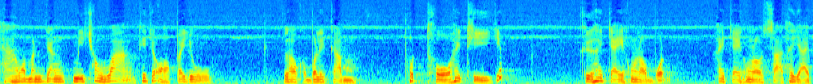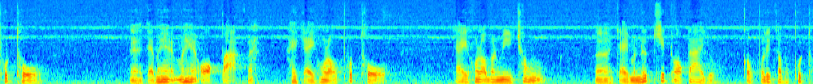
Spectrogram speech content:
ถ้าว่ามันยังมีช่องว่างที่จะออกไปอยู่ เราก็บริกรรมพุทโธให้ถี่ยิบ คือให้ใจของเราบ่นให้ใจของเราสาธยายพุทโธแต่ไม่ให้ไม่ให้ออกปากนะให้ใจของเราพุทโธ ใจของเรามันมีช่องใจมันนึกคิดออกได้อยู่ก็บริกรรมพุทโธ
